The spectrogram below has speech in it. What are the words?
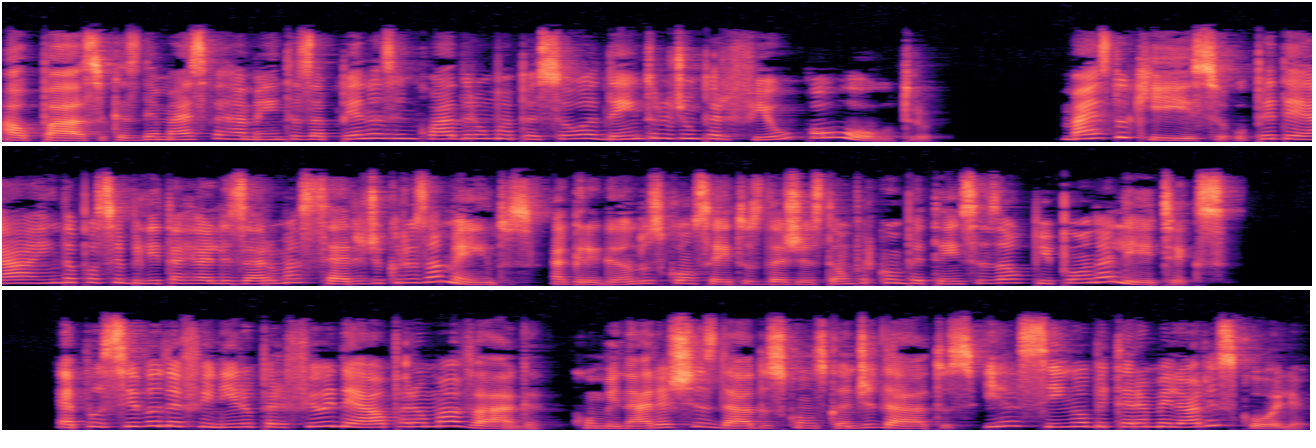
Ao passo que as demais ferramentas apenas enquadram uma pessoa dentro de um perfil ou outro. Mais do que isso, o PDA ainda possibilita realizar uma série de cruzamentos, agregando os conceitos da gestão por competências ao People Analytics. É possível definir o perfil ideal para uma vaga, combinar estes dados com os candidatos e assim obter a melhor escolha.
